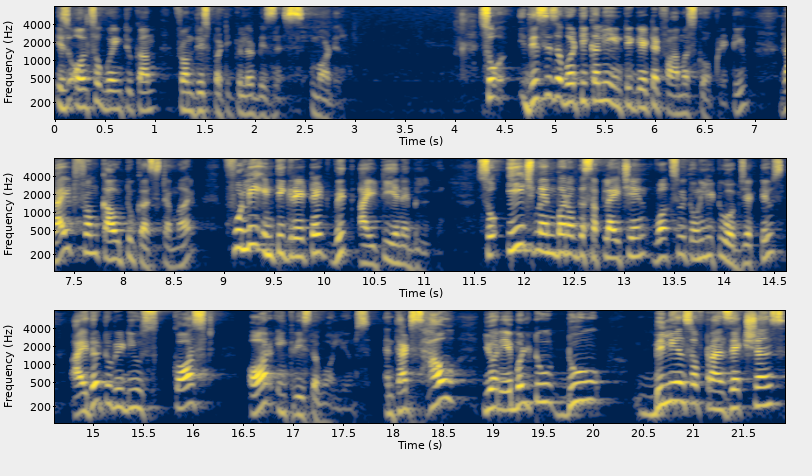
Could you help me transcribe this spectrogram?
is also going to come from this particular business model. So this is a vertically integrated farmers cooperative, right from cow to customer, fully integrated with IT enablement. So each member of the supply chain works with only two objectives, either to reduce cost or increase the volumes. And that's how you are able to do billions of transactions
